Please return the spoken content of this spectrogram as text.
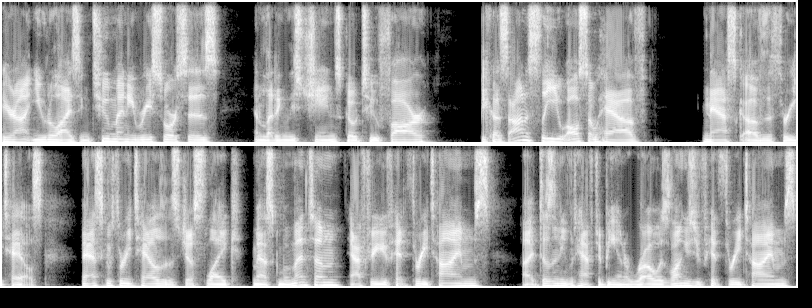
you're not utilizing too many resources and letting these chains go too far. Because honestly, you also have Mask of the Three Tails. Mask of Three Tails is just like Mask of Momentum. After you've hit three times, Uh, it doesn't even have to be in a row. As long as you've hit three times,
